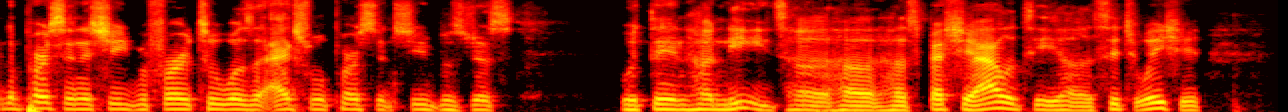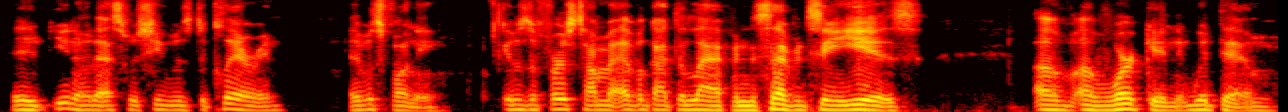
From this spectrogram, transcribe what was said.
the person that she referred to was an actual person. She was just within her needs, her her her speciality, her situation. It, you know, that's what she was declaring. It was funny. It was the first time I ever got to laugh in the 17 years of of working with them.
